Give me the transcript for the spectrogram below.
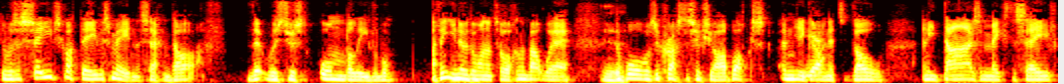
there was a save Scott Davies made in the second half that was just unbelievable. I think you know the mm. one I'm talking about, where Yeah. the ball was across the six yard box and you're Yeah. going it's a goal, and he dives and makes the save.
